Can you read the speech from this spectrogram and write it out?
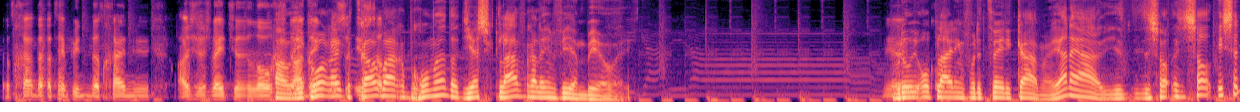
Dat ga, dat, heb je, dat ga je nu, als je dus een beetje logisch oh, nadenkt... Ik hoor uit betrouwbare dat- bronnen dat Jesse Klaver alleen VMBO heeft. Ja, bedoel je opleiding voor de Tweede Kamer? Ja, nou ja, je, je zal, je zal, is er,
